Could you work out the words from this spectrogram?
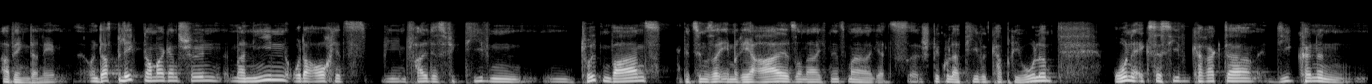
abhängig daneben. Und das belegt nochmal ganz schön Manien oder auch jetzt wie im Fall des fiktiven Tulpenwahns, beziehungsweise eben real, sondern ich nenne es mal jetzt äh, spekulative Kapriole, ohne exzessiven Charakter, die können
